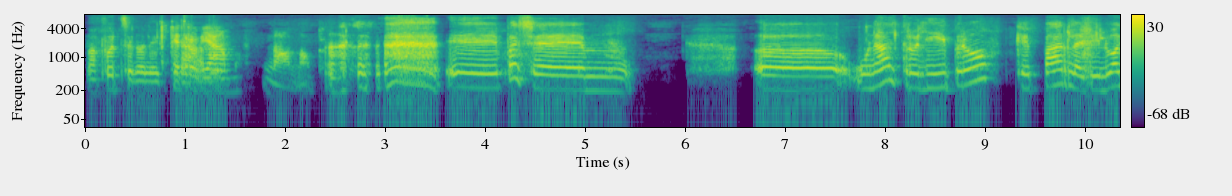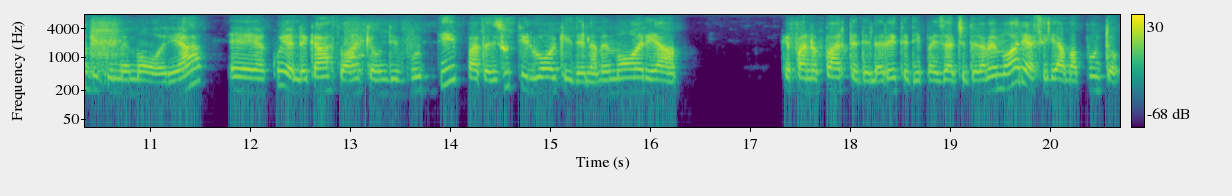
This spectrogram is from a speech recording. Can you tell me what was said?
ma forse non è Che troviamo? No, no. e poi c'è mm, uh, un altro libro che parla di luoghi di memoria e a cui è legato anche un DVD, parla di tutti i luoghi della memoria che fanno parte della rete di paesaggi della memoria, si chiama appunto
